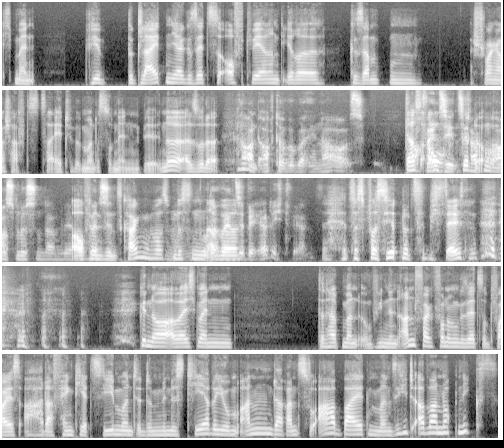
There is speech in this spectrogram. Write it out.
ich meine, wir begleiten ja Gesetze oft während ihrer gesamten Schwangerschaftszeit, wenn man das so nennen will. Ne? Also da, ja, und auch darüber hinaus. Das auch wenn auch, sie ins genau. Krankenhaus müssen, dann Auch wenn sie ins Krankenhaus mhm. müssen, Oder aber wenn sie beerdigt werden. Das passiert nur ziemlich selten. genau, aber ich meine, dann hat man irgendwie einen Anfang von einem Gesetz und weiß, ah, da fängt jetzt jemand in dem Ministerium an, daran zu arbeiten. Man sieht aber noch nichts.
